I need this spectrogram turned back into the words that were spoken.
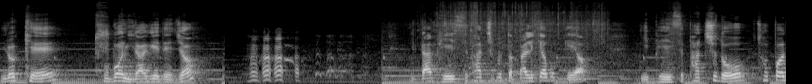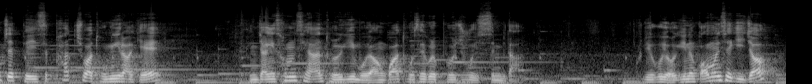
이렇게 두 번 일하게 되죠. 일단 베이스 파츠부터 빨리 껴볼게요. 이 베이스 파츠도 첫 번째 베이스 파츠와 동일하게 굉장히 섬세한 돌기 모양과 도색을 보여주고 있습니다. 그리고 여기는 검은색이죠?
